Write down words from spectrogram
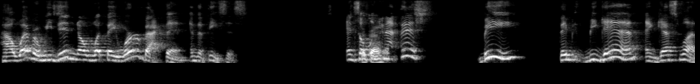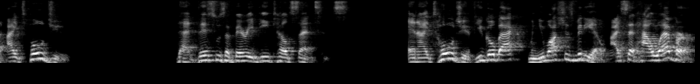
However, we did know what they were back then in the thesis. And so okay. looking at this, B, they began, and guess what? I told you that this was a very detailed sentence. And I told you, if you go back when you watch this video, I said, however,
